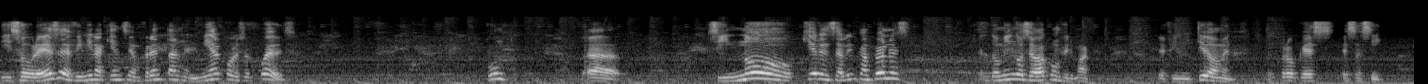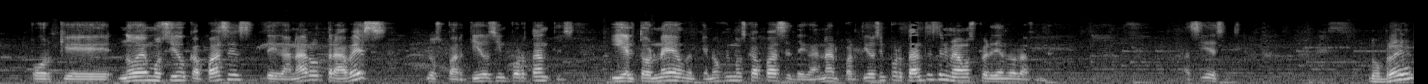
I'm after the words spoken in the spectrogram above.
y sobre ese definir a quién se enfrentan el miércoles o el jueves. Punto. Sea, si no quieren salir campeones, el domingo se va a confirmar. definitivamente. Yo creo que es, es así, porque no hemos sido capaces de ganar otra vez los partidos importantes. Y el torneo en el que no fuimos capaces de ganar partidos importantes, terminamos perdiendo la final. Así es. ¿Nombre?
